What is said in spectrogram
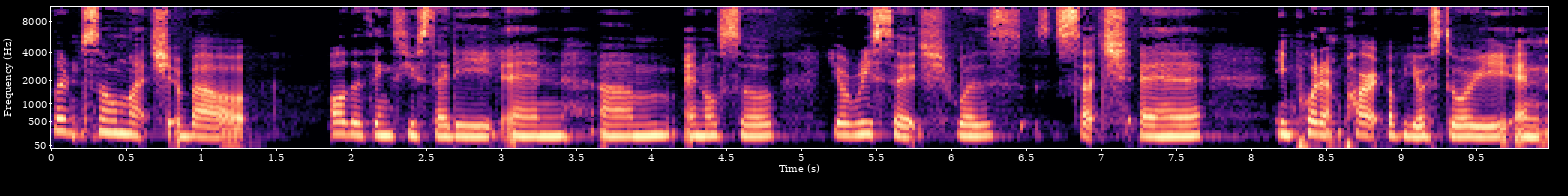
learned so much about all the things you studied, and um, and also your research was such a important part of your story, and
